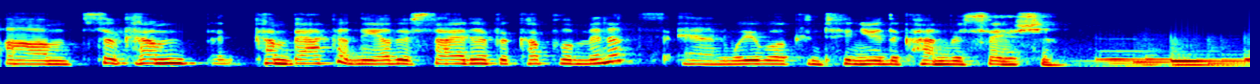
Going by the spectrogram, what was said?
Um, so come come back on the other side of a couple of minutes, and we will continue the conversation.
